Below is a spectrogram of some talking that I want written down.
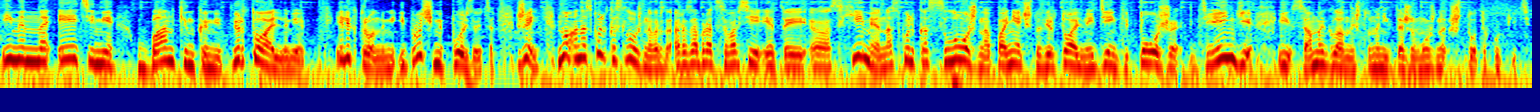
именно этими банкингами виртуальными, электронными электронными и прочими пользуются. Жень, ну а насколько сложно разобраться во всей этой э, схеме, насколько сложно понять, что виртуальные деньги тоже деньги, и самое главное, что на них даже можно что-то купить?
